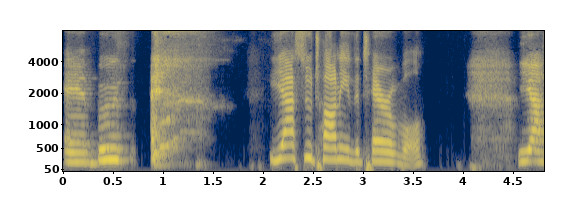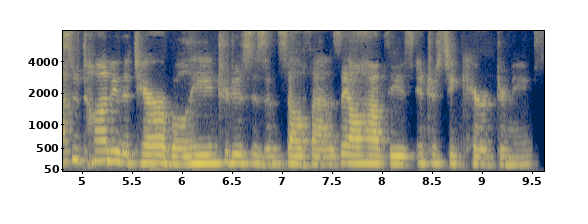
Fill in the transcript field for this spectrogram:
And Booth, Yasutani the Terrible. Yasutani the Terrible, he introduces himself as. They all have these interesting character names.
